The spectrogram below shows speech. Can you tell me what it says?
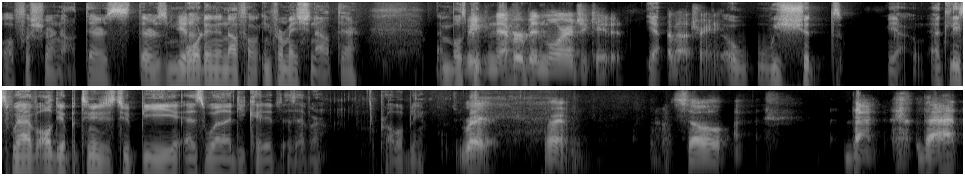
Oh, for sure not. There's there's more than enough of information out there, and most we've people, never been more educated. Yeah, about training. Uh, we should, yeah. At least we have all the opportunities to be as well educated as ever, probably. Right, right. So that that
